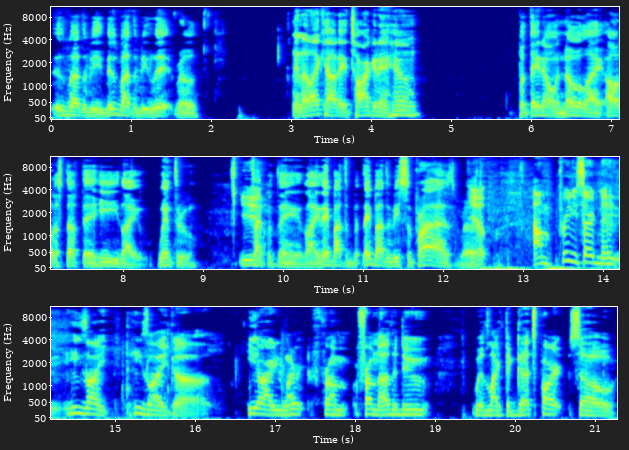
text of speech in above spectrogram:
this about to be this about to be lit, bro. And I like how they targeting him, but they don't know like all the stuff that he like went through, Yeah. type of thing. Like they about to they about to be surprised, bro. Yep. I'm pretty certain that he's like he's like uh he already learned from from the other dude with like the guts part, so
